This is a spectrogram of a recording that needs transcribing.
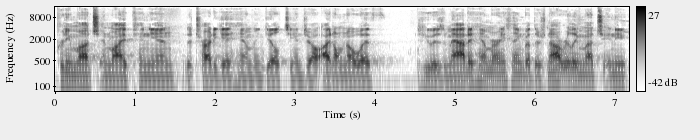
pretty much, in my opinion, to try to get him in guilty in jail. I don't know if he was mad at him or anything, but there's not really much any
